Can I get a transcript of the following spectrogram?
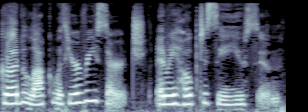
Good luck with your research, and we hope to see you soon.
